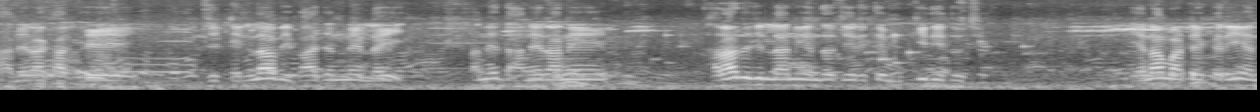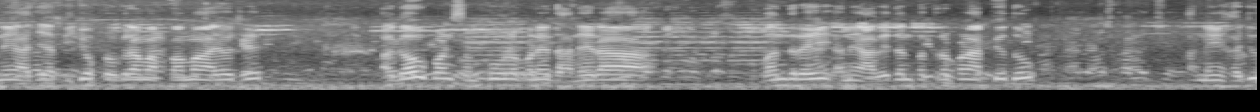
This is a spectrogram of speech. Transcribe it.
ધાનેરા ખાતે જે જિલ્લા વિભાજનને લઈ અને ધાનેરાને થરાદ જિલ્લાની અંદર જે રીતે મૂકી દીધું છે, એના માટે કરી અને આજે આ બીજો પ્રોગ્રામ આપવામાં આવ્યો છે. અગાઉ પણ સંપૂર્ણપણે ધાનેરા બંધ રહી અને આવેદનપત્ર પણ આપ્યું હતું. અને હજુ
